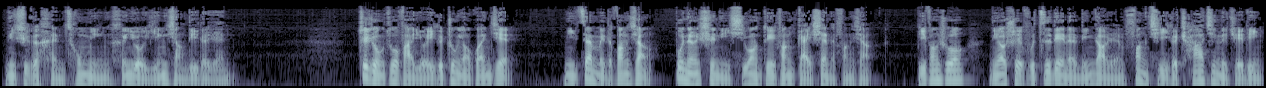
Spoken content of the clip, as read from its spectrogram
你是个很聪明、很有影响力的人。”这种做法有一个重要关键：你赞美的方向不能是你希望对方改善的方向。比方说，你要说服自恋的领导人放弃一个差劲的决定，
